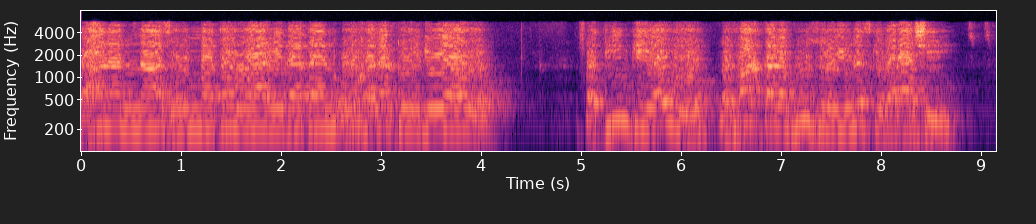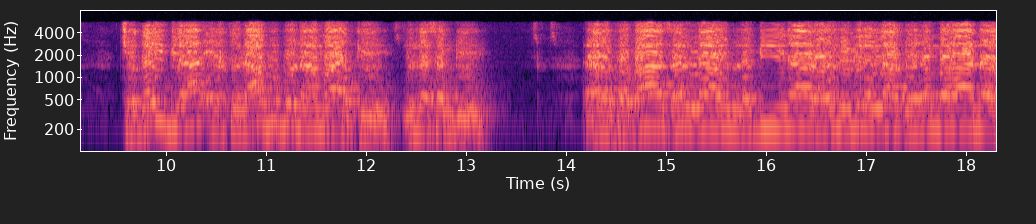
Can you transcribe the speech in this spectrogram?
کان الناس امه واحده او خلق ټول یو په دین کې یو نو فختلفو سوره یونس کې براشي چې دای بیا اختلاف کو نه ما کې لسم کې فباس الله النبینا رول ګل الله پیغمبرانو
